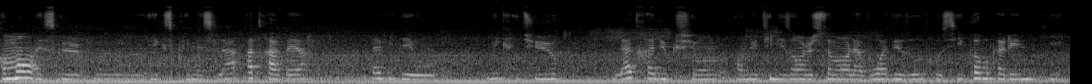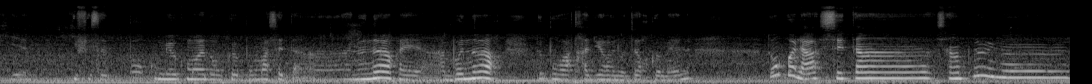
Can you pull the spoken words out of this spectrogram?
Comment est-ce que je peux exprimer cela? À travers la vidéo, l'écriture, la traduction, en utilisant justement la voix des autres aussi, comme Karine qui, qui, qui fait ça beaucoup mieux que moi. Donc pour moi, c'est un, honneur et un bonheur de pouvoir traduire une auteure comme elle. Donc voilà, c'est un, un peu une,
